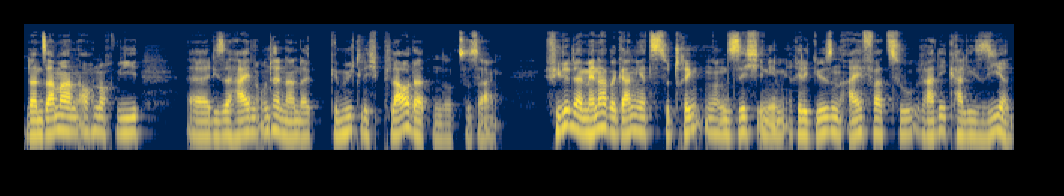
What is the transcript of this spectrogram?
dann sah man auch noch, wie äh, diese Heiden untereinander gemütlich plauderten sozusagen. Viele der Männer begannen jetzt zu trinken und sich in ihrem religiösen Eifer zu radikalisieren.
